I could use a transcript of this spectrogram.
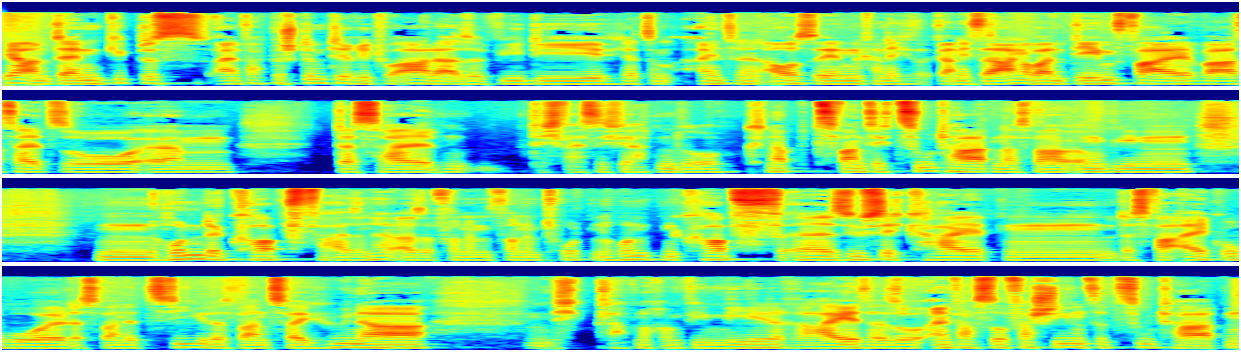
Ja, und dann gibt es einfach bestimmte Rituale. Also wie die jetzt im Einzelnen aussehen, kann ich gar nicht sagen. Aber in dem Fall war es halt so, ähm, dass halt, ich weiß nicht, wir hatten so knapp 20 Zutaten. Das war irgendwie ein ein Hundekopf, also, ne, also von einem, von einem toten Hundenkopf, äh, Süßigkeiten, das war Alkohol, das war eine Ziege, das waren zwei Hühner, ich glaube noch irgendwie Mehl, Reis, also einfach so verschiedenste Zutaten.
